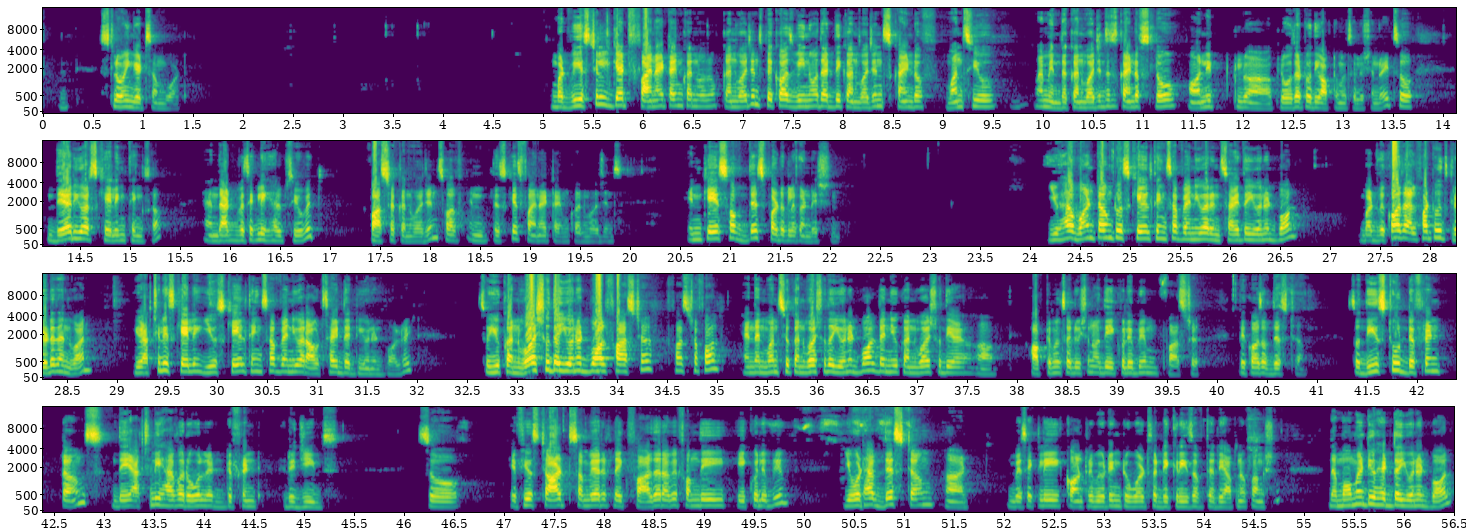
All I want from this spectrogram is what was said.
slowing it somewhat. But we still get finite time conver convergence because we know that the convergence kind of once you I mean the convergence is kind of slow only cl uh, closer to the optimal solution right. So, there you are scaling things up and that basically helps you with faster convergence or in this case finite time convergence. In case of this particular condition you have one term to scale things up when you are inside the unit ball, but because alpha 2 is greater than 1, you actually scaling you scale things up when you are outside that unit ball, right. So, you converge to the unit ball faster first of all and then once you converge to the unit ball then you converge to the uh, optimal solution or the equilibrium faster because of this term. So, these two different terms they actually have a role at different regimes. So, if you start somewhere like farther away from the equilibrium you would have this term uh, basically contributing towards the decrease of the Lyapunov function. The moment you hit the unit ball,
